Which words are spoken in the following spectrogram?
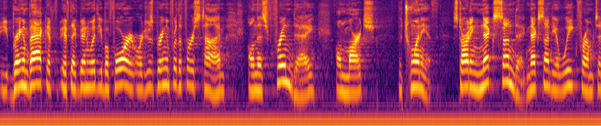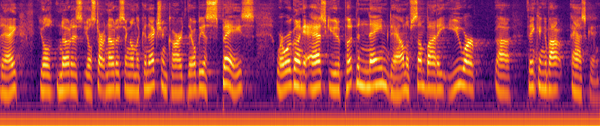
you bring them back if, if they've been with you before, or just bring them for the first time on this Friend Day on March the 20th starting next Sunday, next Sunday, a week from today, you'll notice, you'll start noticing on the connection cards, there'll be a space where we're going to ask you to put the name down of somebody you are uh, thinking about asking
